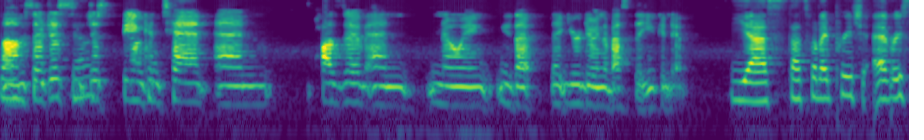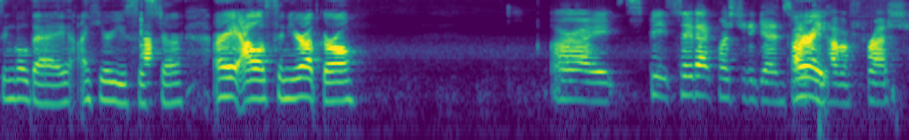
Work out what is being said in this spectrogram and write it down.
Um, so just yeah. just being content and positive and knowing that that you're doing the best that you can do. Yes, that's what I preach every single day. I hear you, sister. All right, Allison, you're up, girl. All right, say that question again so All I right. can have a fresh.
